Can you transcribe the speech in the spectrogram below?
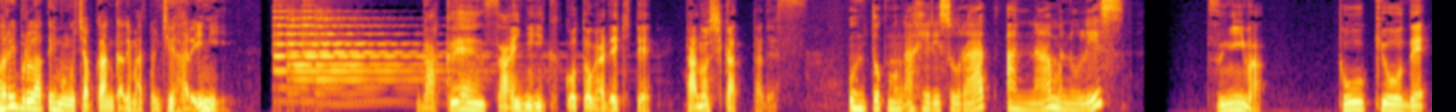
Mari berlatih mengucapkan kalimat kunci hari ini. Gakuen. Untuk mengakhiri surat, Anna menulis Tsugi Tokyo de.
